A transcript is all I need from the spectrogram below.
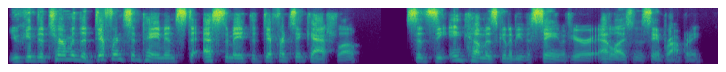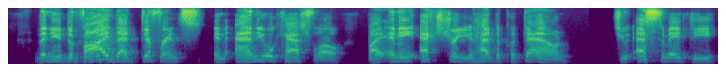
You can determine the difference in payments to estimate the difference in cash flow, since the income is going to be the same if you're analyzing the same property. Then you divide that difference in annual cash flow by any extra you had to put down to estimate the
